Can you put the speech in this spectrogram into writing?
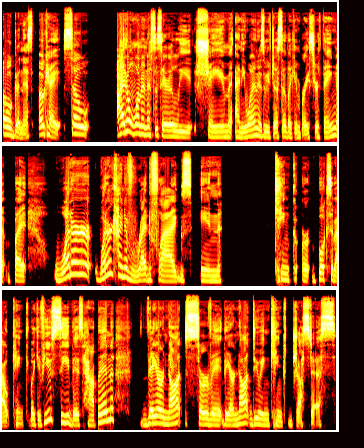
oh goodness. Okay. So I don't want to necessarily shame anyone as we've just said like embrace your thing, but what are what are kind of red flags in kink or books about kink? Like if you see this happen, they are not serving they are not doing kink justice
